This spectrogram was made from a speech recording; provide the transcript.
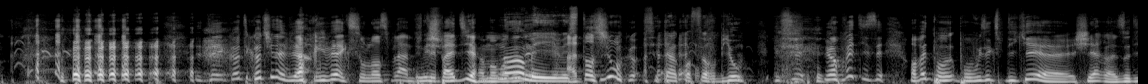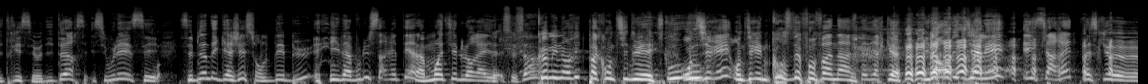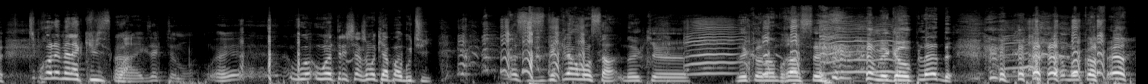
Quand, quand tu l'as vu arriver avec son lance-flamme, tu t'es je- pas dit à un moment Non, donné. mais- mais- attention. C'était un coiffeur bio. Mais en fait, il en fait pour, pour vous expliquer, euh, chères auditrices et auditeurs, si vous voulez, c'est bien dégagé sur le début et il a voulu s'arrêter à la moitié de l'oreille. C'est ça Comme une envie de pas continuer. on, dirait, on dirait une course de Fofana. C'est-à-dire qu'il a envie d'y aller et il s'arrête parce que euh, petit problème à la cuisse. Quoi. Exactement. Ouais. ou, ou un téléchargement qui a pas abouti. Ouais, C'était clairement ça. Donc, euh, donc on embrasse euh, mes gars au plaid, mon coiffeur,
